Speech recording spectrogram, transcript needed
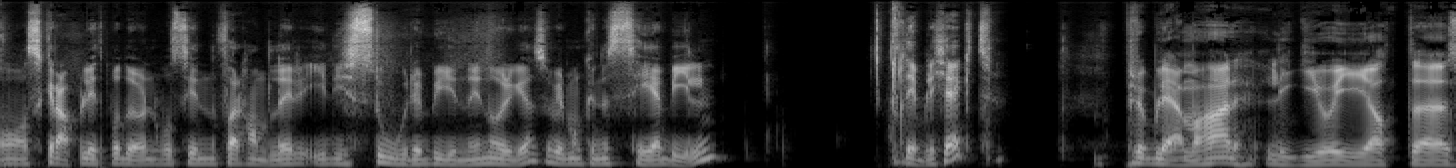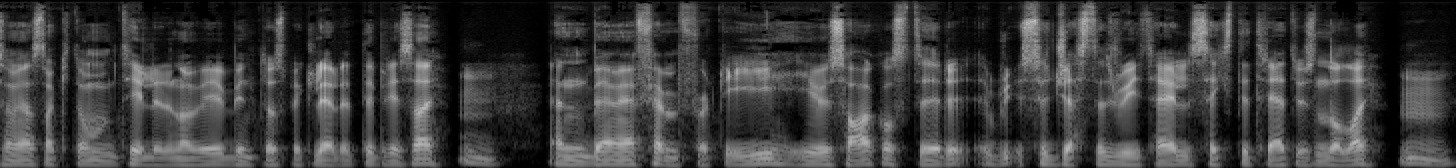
å skrape litt på døren hos sin forhandler i de store byene i Norge, så vil man kunne se bilen. Det blir kjekt. Problemet her ligger jo i at, eh, som vi har snakket om tidligere når vi begynte å spekulere etter pris her, Mm. en BMW 540i i USA koster suggested retail 63 000 dollar. Mm.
